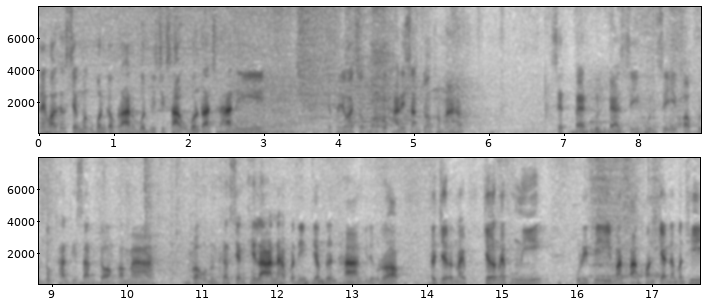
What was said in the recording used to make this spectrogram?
ในห้องเครื่องเสียงเมืองอุบลกับร้านอุบลมิวสิกซาวอุบลราชธานีจะทยอยส่งมอบลูกค้าที่สั่งจองเข้ามาครับเซต8คูณ8 4คูณ4ขอบคุณทุกท่านที่สั่งจองเข้ามาก็อุดหนุนเครื่องเสียงที่ร้านนะครับ วันนี้เตรียมเดินทางอีกหนึ่งรอบแล้วเจอกันใหม่เจอกันใหม่พรุ่งนี้พรุ่งนี้ที่บ้านฝางขอนแก่นนะวันที่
